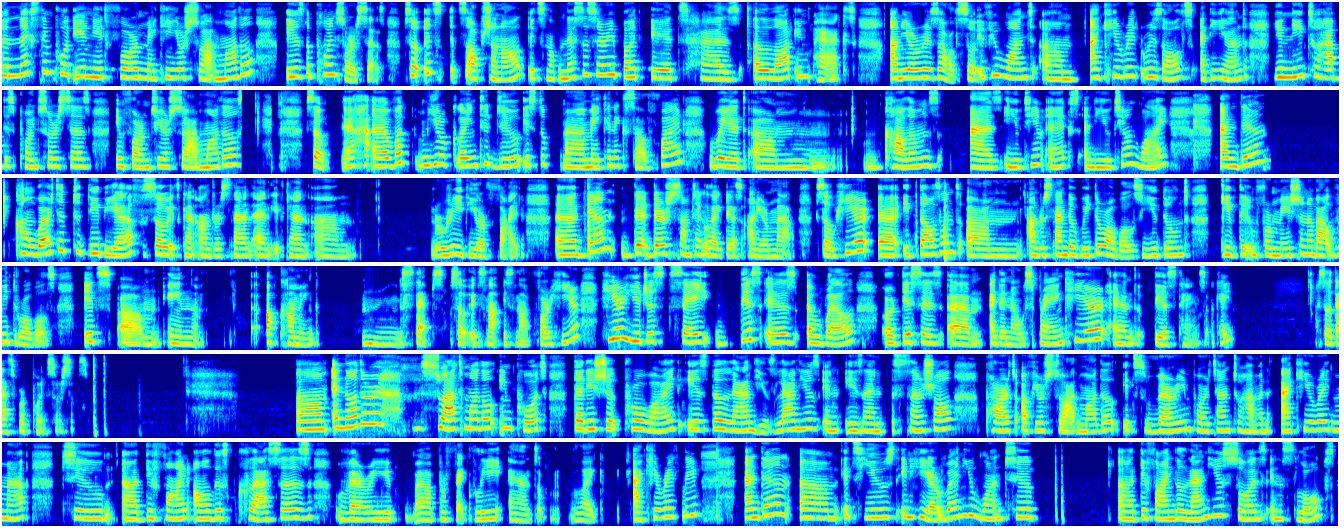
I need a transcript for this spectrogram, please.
The next input you need for making your SWAT model is the point sources. So it's it's optional, it's not necessary, but it has a lot impact on your results. So if you want um, accurate results at the end, you need to have these point sources informed to your SWAT models. So uh, uh, what you're going to do is to uh, make an Excel file with um, columns as UTM-X and UTM-Y and then convert it to DBF so it can understand and it can um, read your file. Uh, then there, there's something like this on your map. So here uh, it doesn't um, understand the withdrawals. You don't give the information about withdrawals. It's um, in upcoming um, steps. So it's not it's not for here. Here you just say this is a well or this is um i don't know spraying here and these things okay so that's for point sources. Um, another SWAT model input that you should provide is the land use. Land use in, is an essential part of your SWAT model. It's very important to have an accurate map to uh, define all these classes very uh, perfectly and like accurately. And then um, it's used in here. When you want to uh, define the land use soils and slopes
